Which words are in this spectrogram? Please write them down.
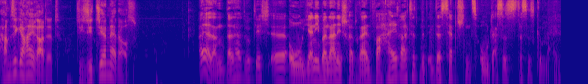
Haben sie geheiratet. Die sieht sehr nett aus. Ah ja, dann, dann hat wirklich, äh, oh, Janni Banani schreibt rein, verheiratet mit Interceptions. Oh, das ist, das ist gemein.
